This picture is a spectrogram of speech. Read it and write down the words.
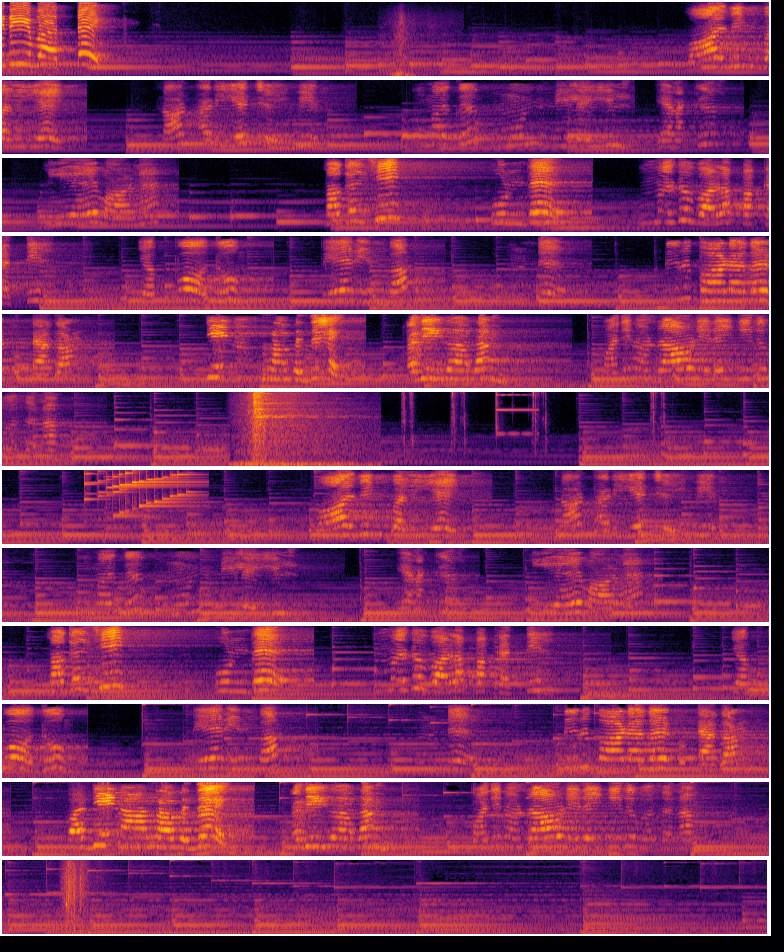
கிரீவத்தை வாழ்வின் வழியை நான் அறிய செய்வீர் உமது முன்னிலையில் எனக்கு நிறைவான மகிழ்ச்சி உண்டு. உமது வலப்பக்கத்தில் அதிகாரம் பதினொன்றாவது இறை வீட்டு வலப்பக்கத்தில் எப்போதும்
